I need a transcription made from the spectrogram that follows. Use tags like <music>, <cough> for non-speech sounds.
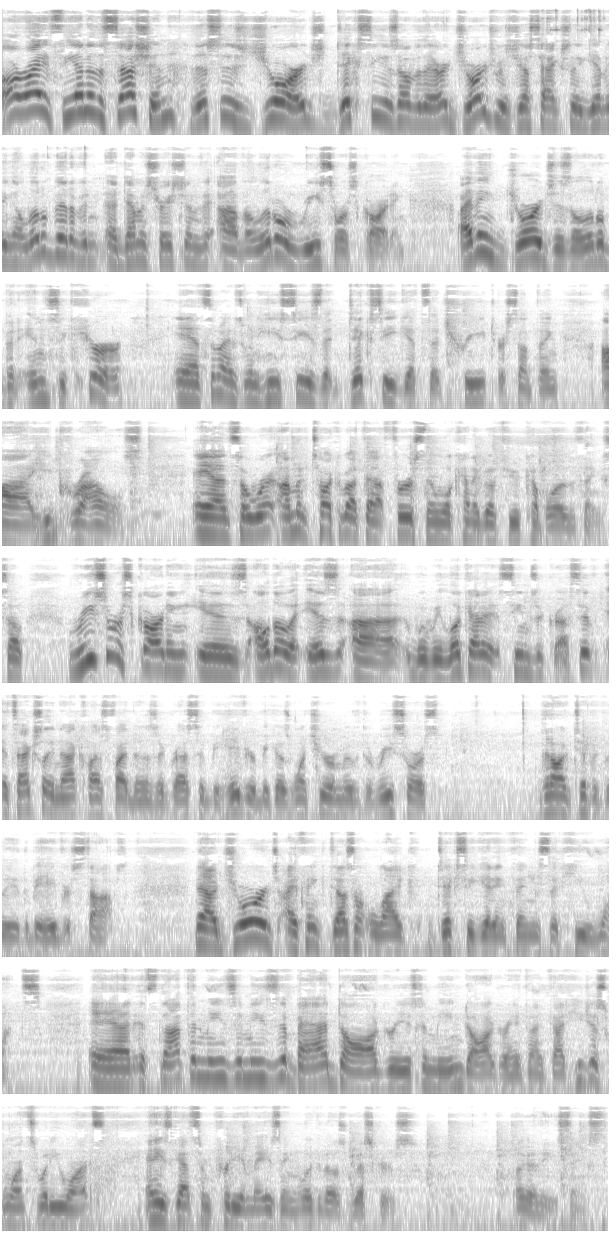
All right, it's the end of the session. This is George. Dixie is over there. George was just actually giving a little bit of a demonstration of, of, a little resource guarding. I think George is a little bit insecure, and sometimes when he sees that Dixie gets a treat or something, uh, he growls. And so I'm going to talk about that first, and we'll kind of go through a couple other things. So resource guarding is, although it is, uh, when we look at it, it seems aggressive. It's actually not classified as aggressive behavior because once you remove the resource, the dog typically, the behavior stops. Now, George, I think, doesn't like Dixie getting things that he wants. And it's not that means means he's a bad dog or he's a mean dog or anything like that. He just wants what he wants. And he's got some pretty amazing, look at those whiskers. Look at these things.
